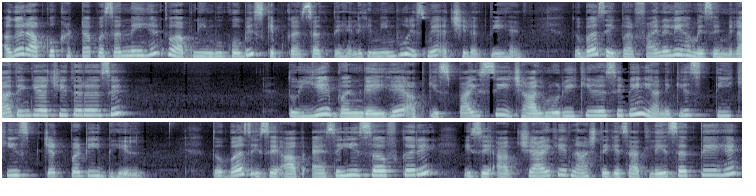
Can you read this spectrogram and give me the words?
अगर आपको खट्टा पसंद नहीं है तो आप नींबू को भी स्किप कर सकते हैं, लेकिन नींबू इसमें अच्छी लगती है। तो बस एक बार फाइनली हम इसे मिला देंगे अच्छी तरह से। तो ये बन गई है आपकी स्पाइसी झालमुरी की रेसिपी यानी कि तीखी चटपटी भेल। तो बस इसे आप ऐसे ही सर्व करें, इसे आप चाय के नाश्ते के साथ ले सकते हैं।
